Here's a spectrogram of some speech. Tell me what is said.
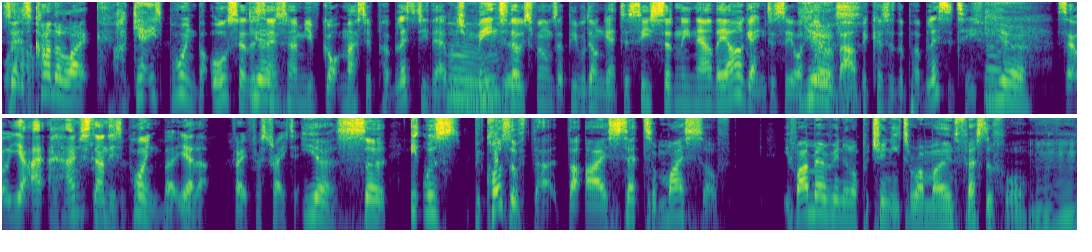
So it's kind of like I get his point, but also at the Yes. same time, you've got massive publicity there, which means Yeah. those films that people don't get to see suddenly now they are getting to see or hear about because of the publicity. yeah. So yeah, I, I understand his point, but yeah, that Very frustrating. Yeah, so it was because of that that I said to myself, if I'm ever in an opportunity to run my own festival, Mm-hmm.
